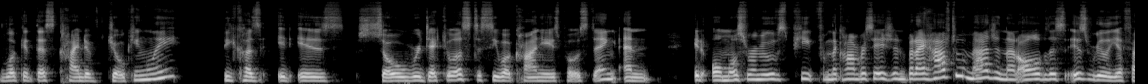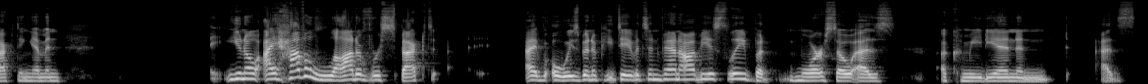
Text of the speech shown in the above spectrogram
look at this kind of jokingly because it is so ridiculous to see what Kanye is posting and it almost removes Pete from the conversation. But I have to imagine that all of this is really affecting him. And, you know, I have a lot of respect. I've always been a Pete Davidson fan, obviously, but more so as a comedian and as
